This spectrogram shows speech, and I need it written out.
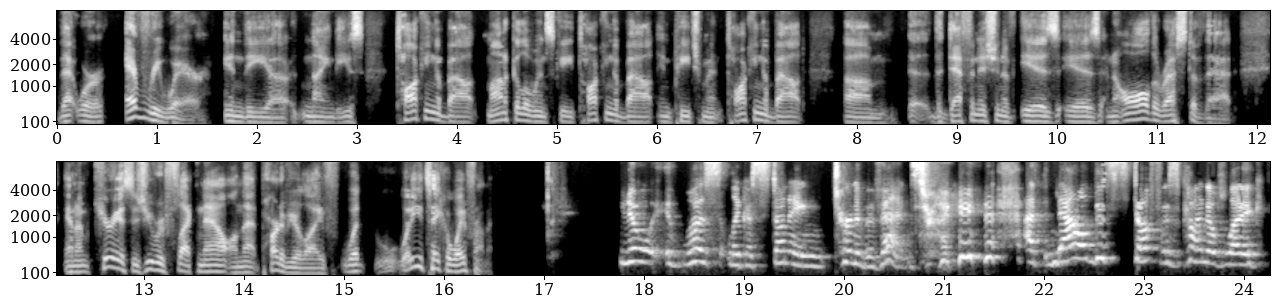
that were everywhere in the uh, 90s talking about Monica Lewinsky, talking about impeachment, talking about um, uh, the definition of is is and all the rest of that. And I'm curious as you reflect now on that part of your life, what what do you take away from it? you know, it was like a stunning turn of events, right? At, now this stuff is kind of like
